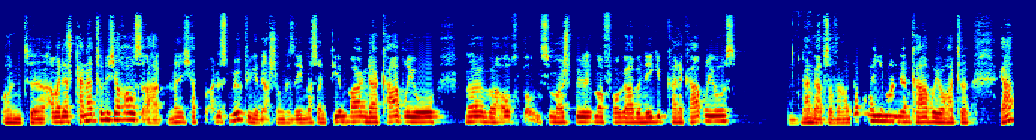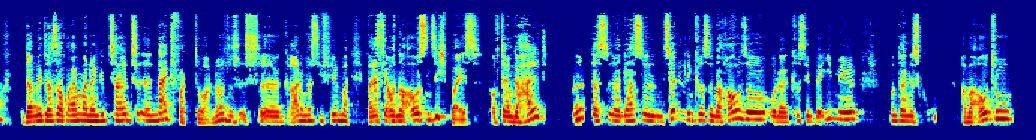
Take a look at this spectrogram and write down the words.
Und äh, aber das kann natürlich auch ausarten. Ne? Ich habe alles Mögliche da schon gesehen, was ein Firmenwagen da Cabrio, ne, war auch bei uns zum Beispiel immer Vorgabe, nee, gibt keine Cabrios. Dann gab es auf einmal doch mal jemanden, der ein Cabrio hatte. Ja, und dann wird das auf einmal, dann gibt's halt äh, Neidfaktor. Ne? Das ist äh, gerade was die Firma, weil das ja auch nur außen sichtbar ist. Auf deinem Gehalt, ne? das, äh, da hast du einen Zettel, den kriegst du nach Hause oder kriegst ihn per E-Mail und dann ist gut. Aber Auto,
